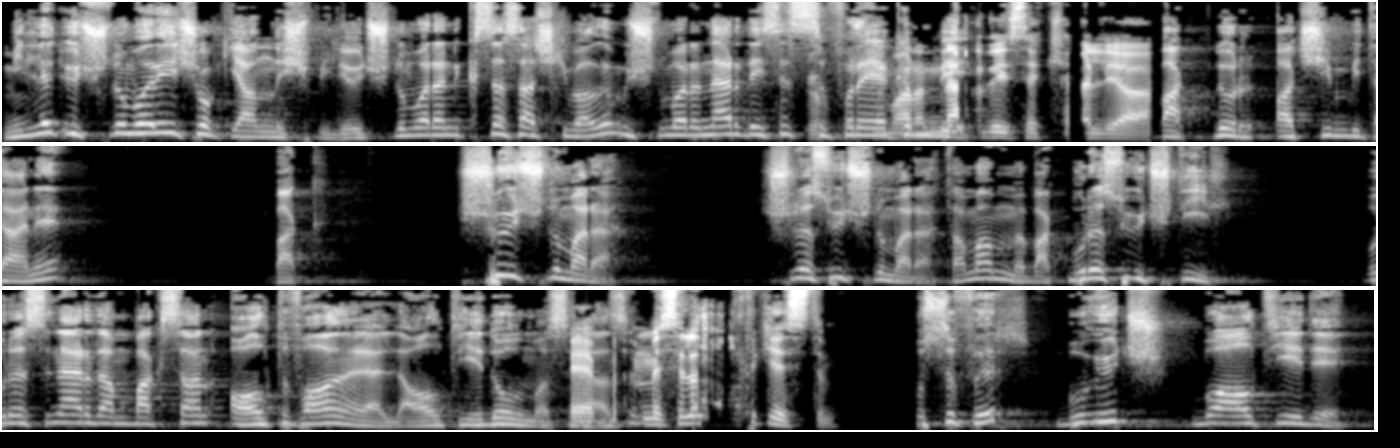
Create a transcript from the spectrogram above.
Millet 3 numarayı çok yanlış biliyor. 3 numaranı kısa saç gibi alıyorum. 3 numara neredeyse Yok, sıfıra numara yakın bir. Neredeyse kel ya. Bak dur açayım bir tane. Bak. Şu 3 numara. Şurası 3 numara tamam mı? Bak burası 3 değil. Burası nereden baksan 6 falan herhalde. 6-7 olması E, lazım. ben mesela altı kestim. Bu 0, bu 3, bu 6-7.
